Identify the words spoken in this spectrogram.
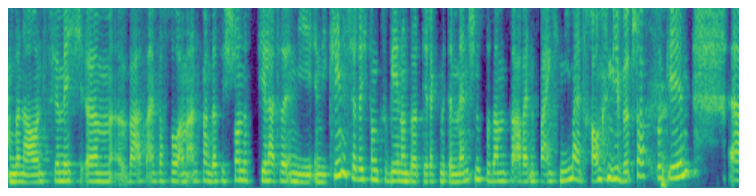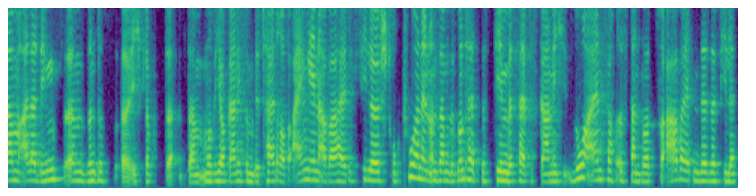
Genau, und für mich ähm, war es einfach so am Anfang, dass ich schon das Ziel hatte, in die, in die klinische Richtung zu gehen und dort direkt mit den Menschen zusammenzuarbeiten. Es war eigentlich nie mein Traum, in die Wirtschaft zu gehen. ähm, allerdings ähm, sind es, äh, ich glaube, da, da, muss ich auch gar nicht so im Detail drauf eingehen, aber halt viele Strukturen in unserem Gesundheitssystem, weshalb es gar nicht so einfach ist, dann dort zu arbeiten. Sehr, sehr viele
